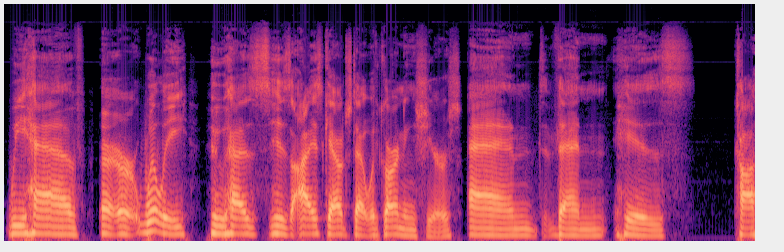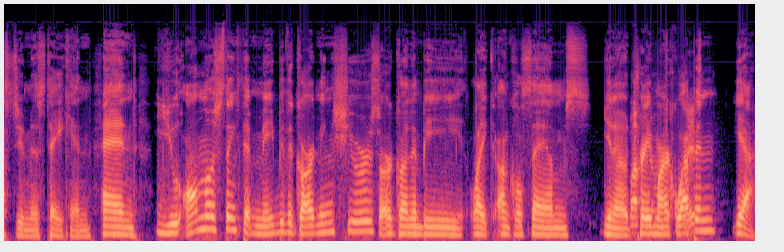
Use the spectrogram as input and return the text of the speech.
we have or, or Willie, who has his eyes gouged out with gardening shears, and then his costume is taken. And you almost think that maybe the gardening shears are going to be like Uncle Sam's, you know, Weapon trademark choice? weapon. Yeah.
